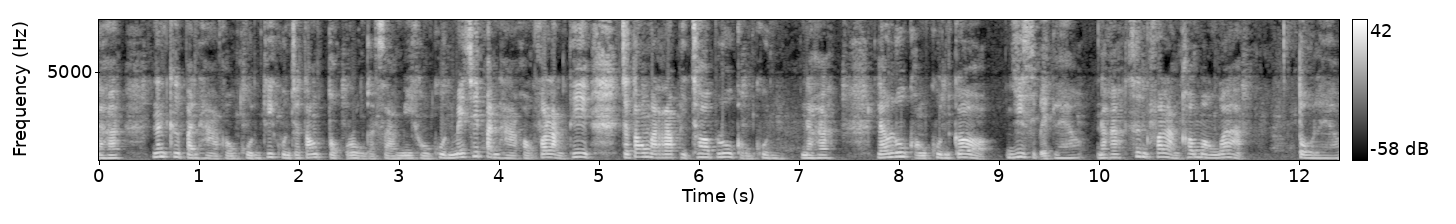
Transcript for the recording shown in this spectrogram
นะคะ นั่นคือปัญหาของคุณที่คุณจะต้องตกลงกับสามีของคุณ ไม่ใช่ปัญหาของฝรั่งที่จะต้องมารับผิดชอบลูกของคุณนะคะ แล้วลูกของคุณก็ 21 แล้วนะคะ ซึ่งฝรั่งเขามองว่าโตแล้ว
